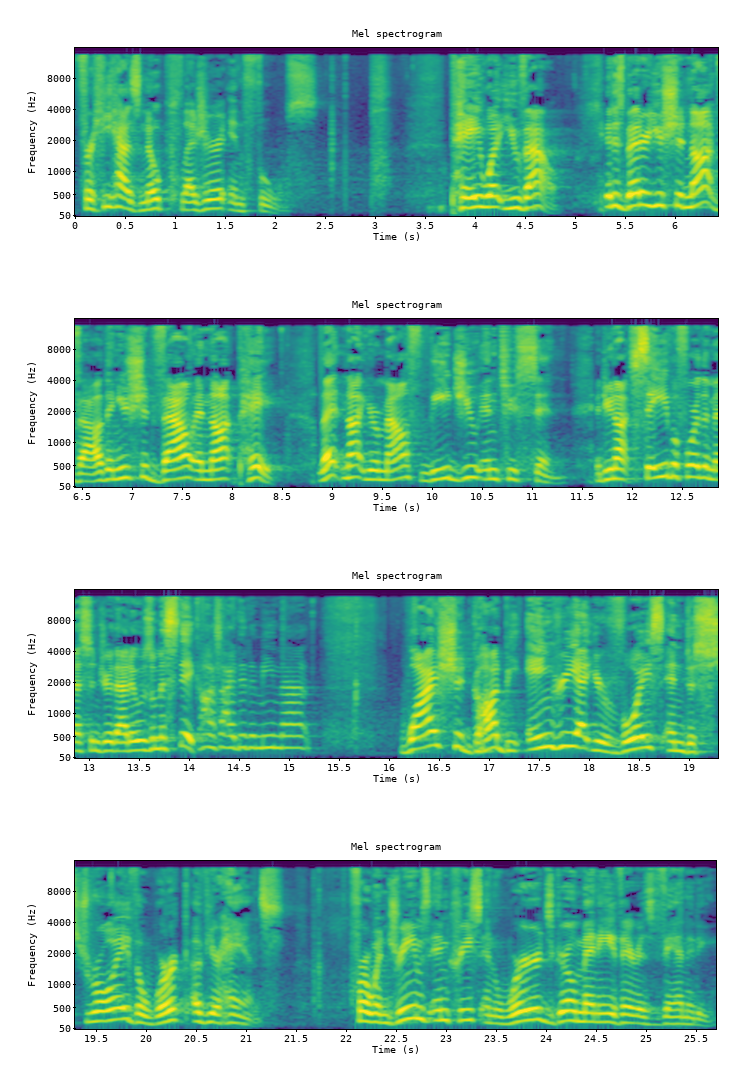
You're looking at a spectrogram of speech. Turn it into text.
for he has no pleasure in fools. Pay what you vow. It is better you should not vow than you should vow and not pay. Let not your mouth lead you into sin. And do not say before the messenger that it was a mistake. Oh, I didn't mean that. Why should God be angry at your voice and destroy the work of your hands? For when dreams increase and words grow many, there is vanity.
